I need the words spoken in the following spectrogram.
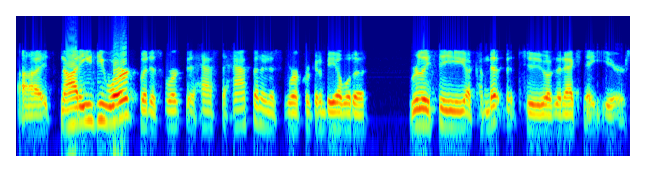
uh, it's not easy work, but it's work that has to happen, and it's work we're going to be able to really see a commitment to over the next eight years.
